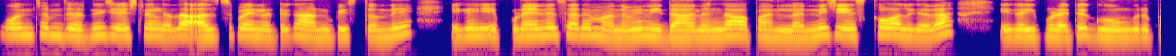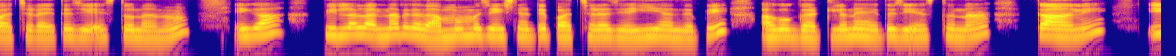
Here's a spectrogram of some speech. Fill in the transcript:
కొంచెం జర్నీ చేసినాం కదా అలసిపోయినట్టుగా అనిపిస్తుంది. ఇక ఎప్పుడైనా సరే మనమే నిదానంగా ఆ పనులన్నీ చేసుకోవాలి కదా ఇక ఇప్పుడైతే గోంగూర పచ్చడి అయితే చేస్తున్నాను. ఇక పిల్లలు అన్నారు కదా అమ్మమ్మ చేసినట్టే పచ్చడి చెయ్యి అని చెప్పి. అగో గట్లనే అయితే చేస్తున్నా. కానీ ఈ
